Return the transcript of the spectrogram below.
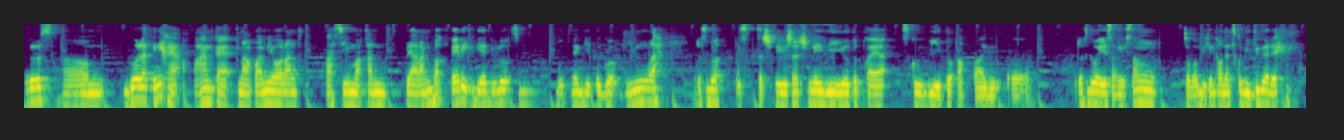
Terus gue lihat ini kayak apaan kayak kenapa nih orang kasih makan peliharaan bakteri dia dulu sebutnya gitu gue bingung lah. Terus gue research research nih di YouTube kayak Scooby itu apa gitu. Terus gue iseng-iseng coba bikin konten Scooby juga deh.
